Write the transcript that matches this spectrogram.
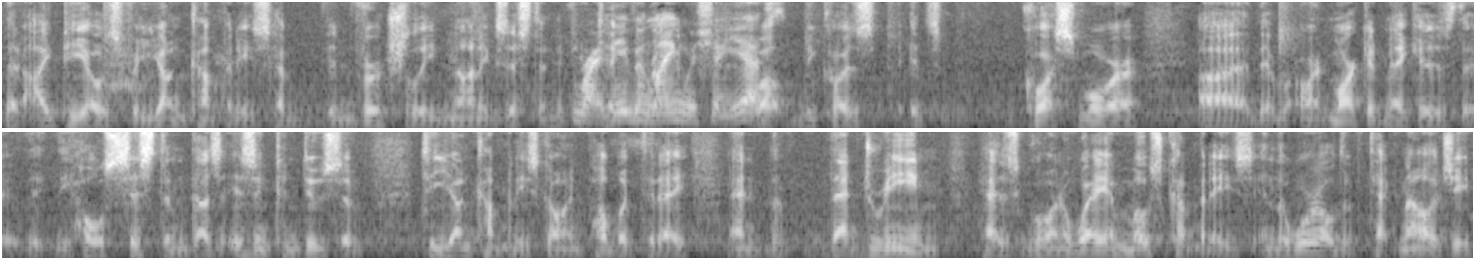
that IPOs for young companies have been virtually non-existent. If Right, take they've the been record. languishing, yes. Well, because it costs more. Uh, there aren't market makers. The, the, the whole system does isn't conducive to young companies going public today, and the, that dream has gone away. And most companies in the world of technology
